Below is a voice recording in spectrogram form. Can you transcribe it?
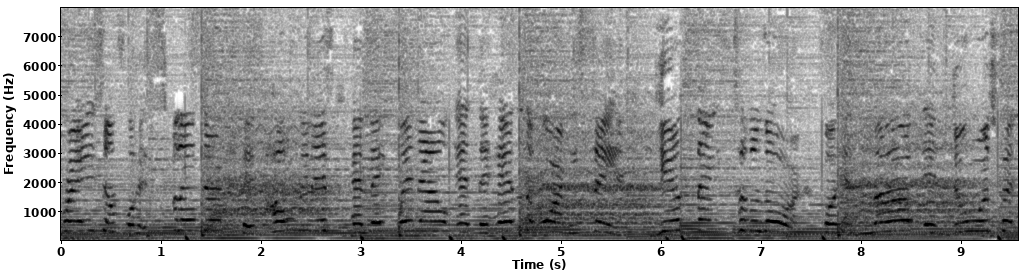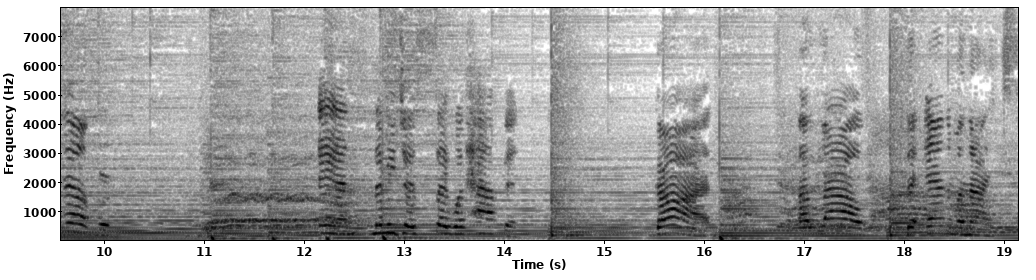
praise him for his splendor, his holiness, and they went out at the head of the army saying, Give thanks to the Lord, for his love endures forever. And let me just say what happened. God allowed the Ammonites,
